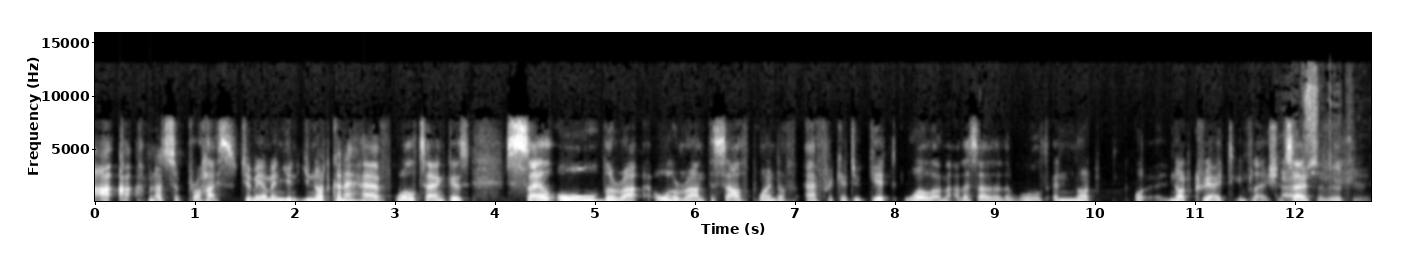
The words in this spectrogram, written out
I, am not surprised, Jimmy. I mean, you, are not going to have oil tankers sail all the all around the south point of Africa to get oil on the other side of the world and not not create inflation. Absolutely. So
